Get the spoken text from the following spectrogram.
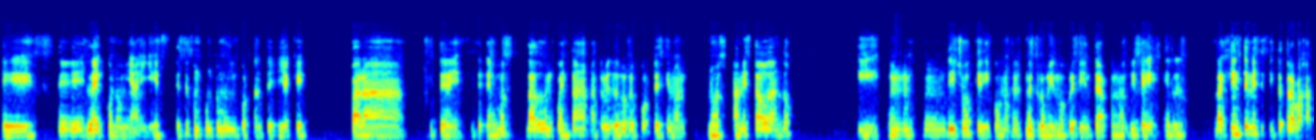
es eh, la economía. Y es, este es un punto muy importante, ya que para, si te, si te hemos dado en cuenta a través de los reportes que no, nos han estado dando y un, dicho que dijo nuestro mismo presidente dice, la gente necesita trabajar,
